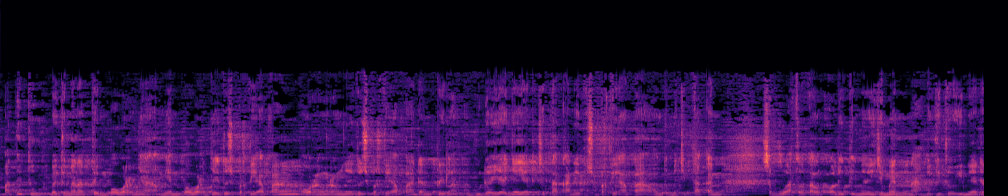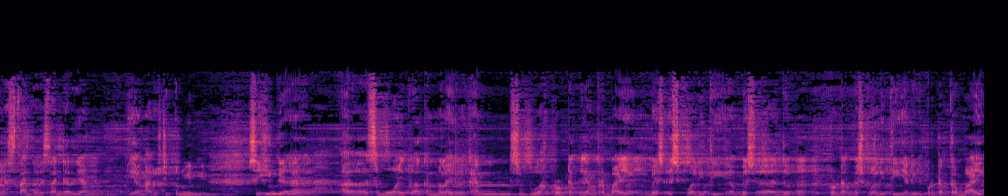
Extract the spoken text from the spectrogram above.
empat itu bagaimana tim powernya, main powernya itu seperti apa, orang-orangnya itu seperti apa, dan perilaku budayanya yang diciptakan itu seperti apa untuk menciptakan sebuah total quality management. Nah begitu, ini adalah standar-standar yang yang harus dipenuhi sehingga uh, semua itu akan melahirkan sebuah produk yang terbaik, best quality, best uh, uh, produk best quality. Jadi produk terbaik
